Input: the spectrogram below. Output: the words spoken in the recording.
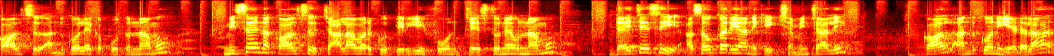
కాల్స్ అందుకోలేకపోతున్నాము. మిస్ అయిన కాల్స్ చాలా వరకు తిరిగి ఫోన్ చేస్తూనే ఉన్నాము. దయచేసి అసౌకర్యానికి క్షమించాలి. కాల్ అందుకోని ఎడల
